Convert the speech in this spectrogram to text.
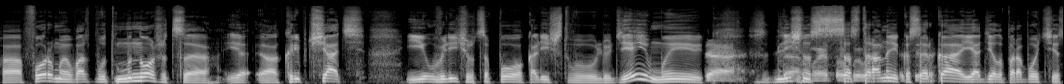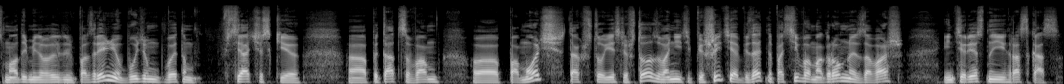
э, форумы у вас будут множиться и э, крепчать и увеличиваться по количеству людей. Мы да, лично да, мы со стороны КСРК и отдела по работе с молодыми инвалидами по зрению будем в этом всячески э, пытаться вам э, помочь. Так что, если что, звоните, пишите. Обязательно спасибо вам огромное за ваш интересный рассказ.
